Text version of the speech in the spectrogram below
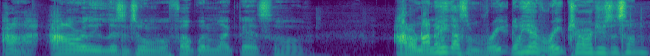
I don't. I don't really listen to him or fuck with him like that. So I don't know. I know he got some rape. Don't he have rape charges or something?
